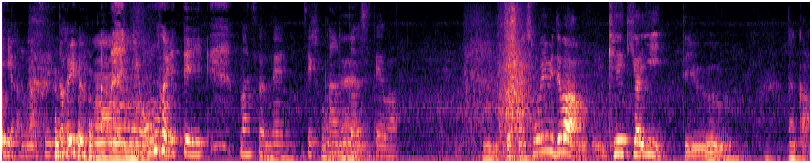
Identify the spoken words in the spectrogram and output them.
い話といううかん。に思えていますね。実感としては。うん。確かにそういう意味では景気がいいっていうなんか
